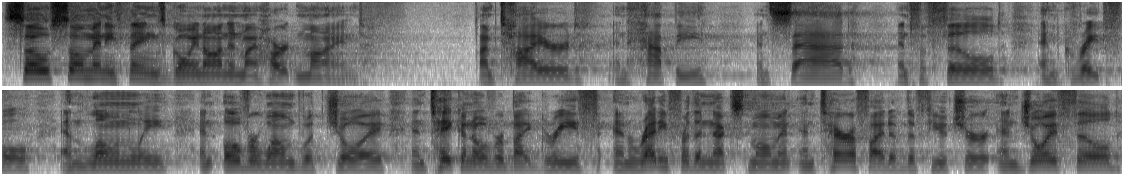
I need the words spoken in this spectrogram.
So, so many things going on in my heart and mind. I'm tired and happy and sad and fulfilled and grateful and lonely and overwhelmed with joy and taken over by grief and ready for the next moment and terrified of the future and joy filled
